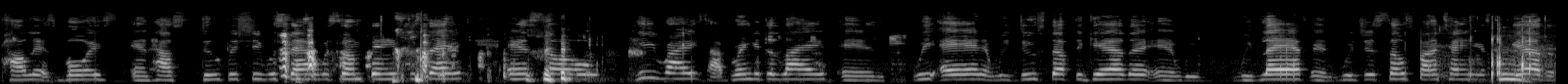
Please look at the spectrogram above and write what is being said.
Paulette's voice and how stupid she would sound with some things to say, and so he writes, I bring it to life, and we add and we do stuff together, and we we laugh, and we're just so spontaneous Mm. together.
